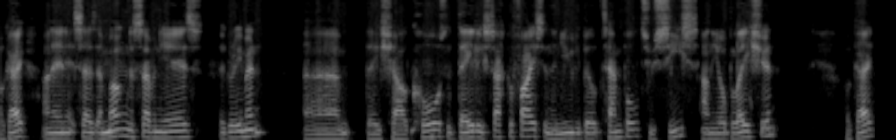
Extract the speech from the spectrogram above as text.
Okay? And then it says, among the seven years agreement, um, they shall cause the daily sacrifice in the newly built temple to cease and the oblation. Okay?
